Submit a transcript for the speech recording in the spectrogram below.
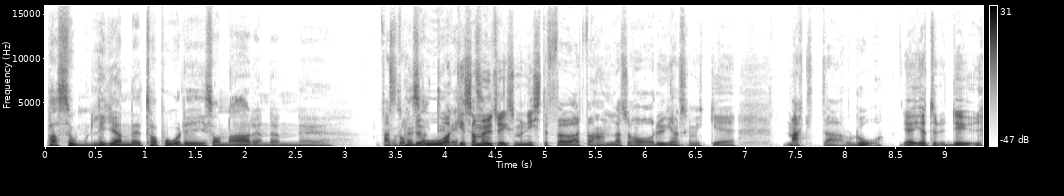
personligen ta på dig i sådana ärenden. Eh, Fast om du speciellt åker direkt. som utrikesminister för att förhandla så har du ganska mycket makt där och då. Det, jag, tror- det,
